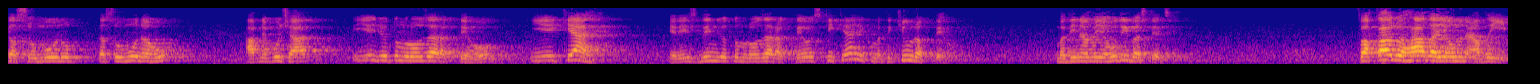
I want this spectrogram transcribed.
तसुमून तसुमून आपने पूछा ये जो तुम रोजा रखते हो ये क्या है यानी इस दिन जो तुम रोजा रखते हो इसकी क्या हिकमत क्यों रखते हो मदीना में यहूदी बसते थे फ़काल हादा यौमन अजीम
